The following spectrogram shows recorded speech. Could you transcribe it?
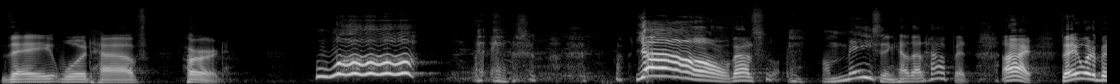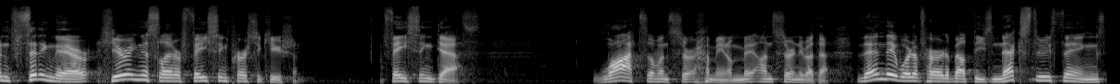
they would have heard. Yo, that's amazing how that happened. All right, they would have been sitting there hearing this letter, facing persecution, facing death. Lots of uncertainty, I mean, uncertainty about that. Then they would have heard about these next three things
